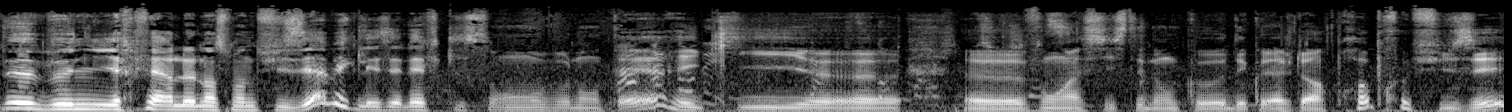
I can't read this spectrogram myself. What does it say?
de venir faire le lancement de fusée avec les élèves qui sont volontaires et qui euh, euh, vont assister donc au décollage de leur propre fusée.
